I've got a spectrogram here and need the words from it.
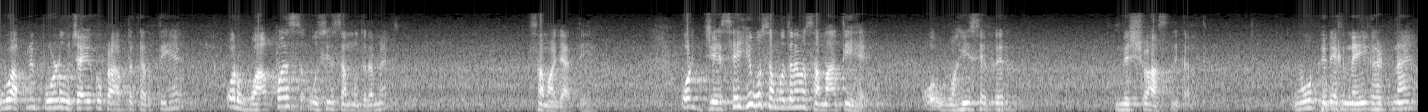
वो अपनी पूर्ण ऊंचाई को प्राप्त करती है और वापस उसी समुद्र में समा जाती है। और जैसे ही वो समुद्र में समाती है और वहीं से फिर निश्वास निकलती वो फिर एक नई घटना है।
